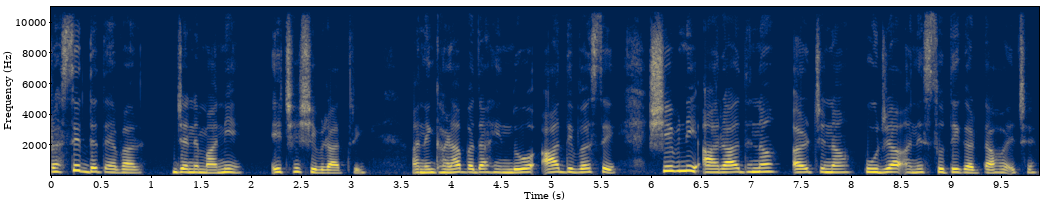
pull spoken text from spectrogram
પ્રસિદ્ધ તહેવાર જેને માનીએ એ છે શિવરાત્રિ. અને ઘણા બધા હિન્દુઓ આ દિવસે શિવની આરાધના, અર્ચના, પૂજા અને સ્તુતિ કરતા હોય છે.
